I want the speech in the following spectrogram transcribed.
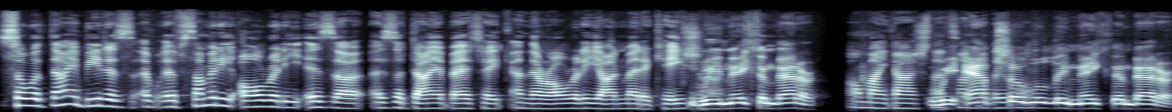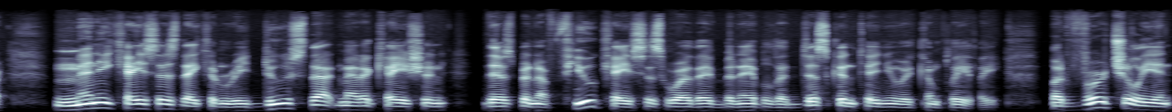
So with diabetes, if somebody already is a is a diabetic and they're already on medication, we make them better. Oh my gosh, we absolutely make them better. Many cases they can reduce that medication. There's been a few cases where they've been able to discontinue it completely. But virtually in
